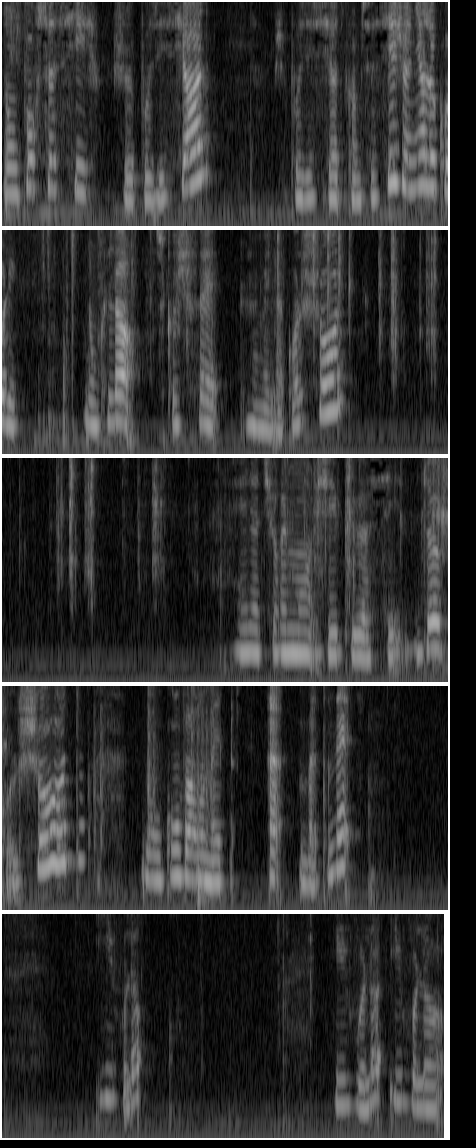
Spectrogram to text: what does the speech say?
Donc pour ceci, je positionne. Je positionne comme ceci. Je vais venir le coller. Donc là, ce que je fais, je mets de la colle chaude. Et naturellement, j'ai plus assez de colle chaude. Donc, on va remettre un bâtonnet. Voilà. Et voilà, et voilà.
